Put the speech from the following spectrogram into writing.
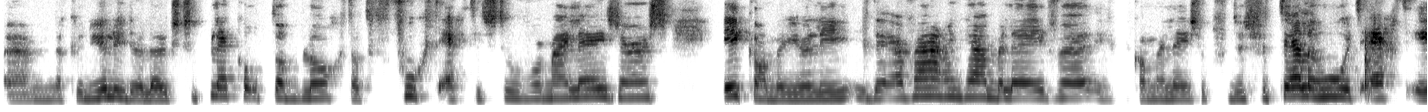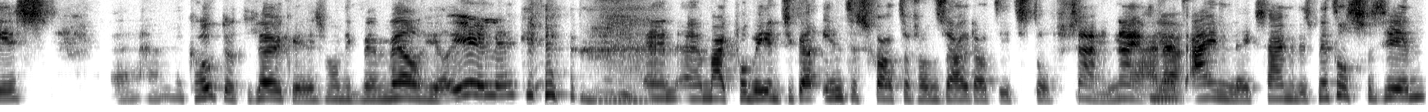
Um, dan kunnen jullie de leukste plekken op dat blog. Dat voegt echt iets toe voor mijn lezers. Ik kan bij jullie de ervaring gaan beleven. Ik kan mijn lezers ook dus vertellen hoe het echt is. Uh, ik hoop dat het leuk is, want ik ben wel heel eerlijk. en, uh, maar ik probeer natuurlijk wel in te schatten van zou dat iets tof zijn. Nou ja, en uiteindelijk zijn we dus met ons gezin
